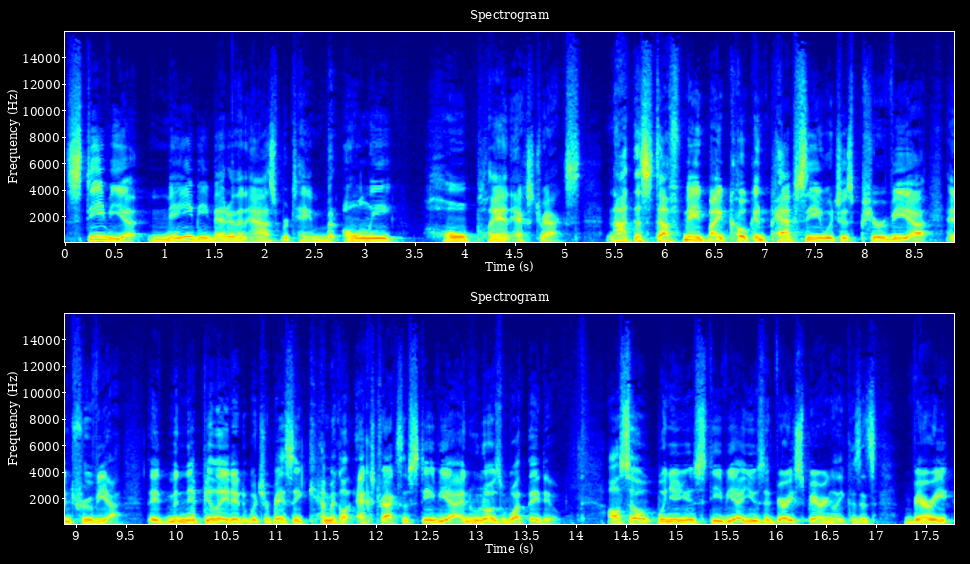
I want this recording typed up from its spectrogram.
Stevia may be better than aspartame, but only whole plant extracts not the stuff made by Coke and Pepsi, which is Purevia and Truvia. They've manipulated, which are basically chemical extracts of stevia, and who knows what they do. Also, when you use stevia, use it very sparingly because it's very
